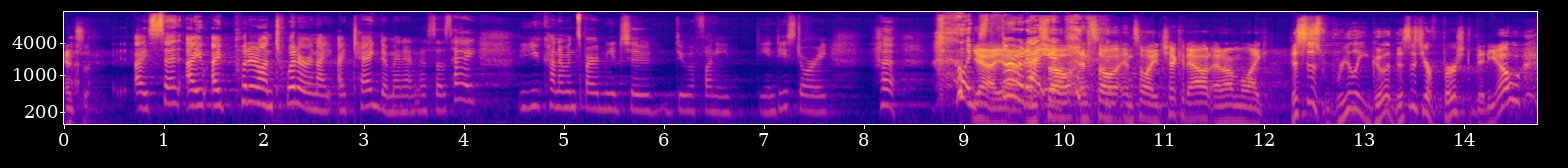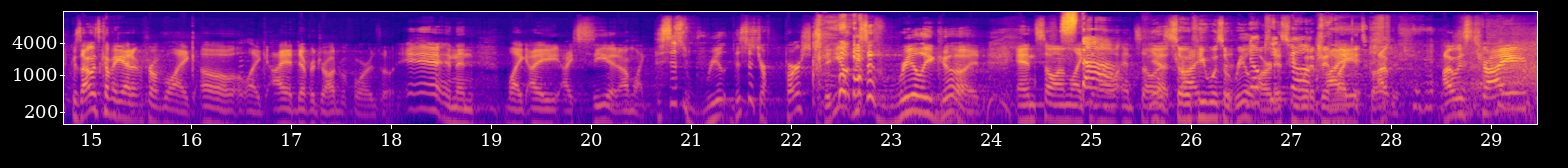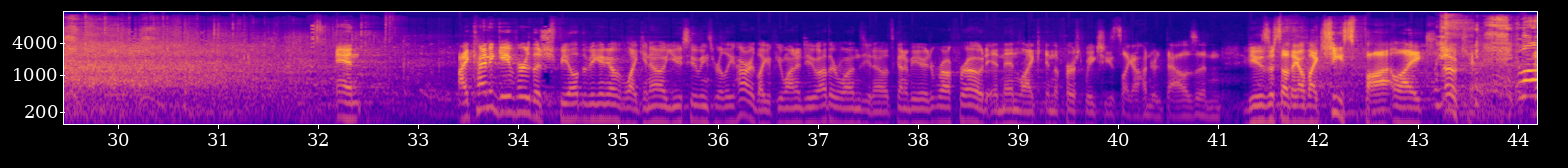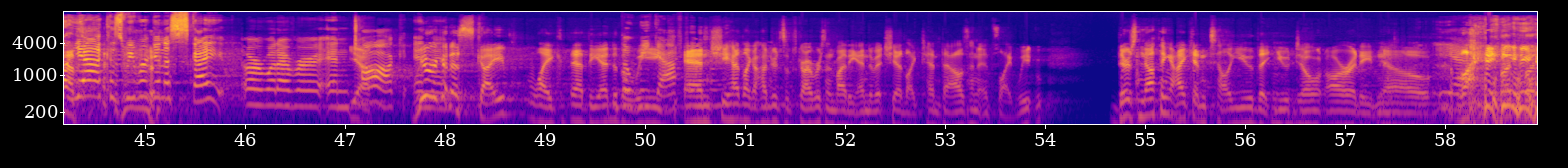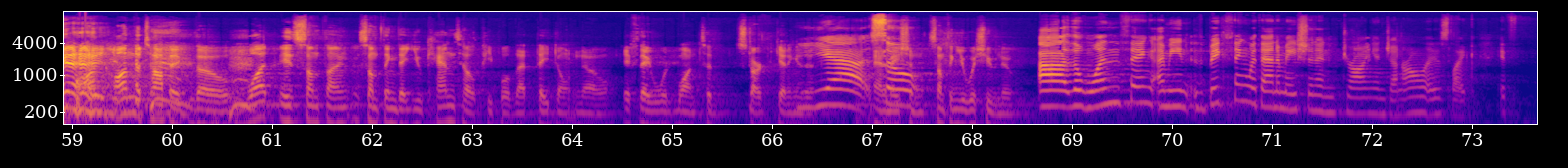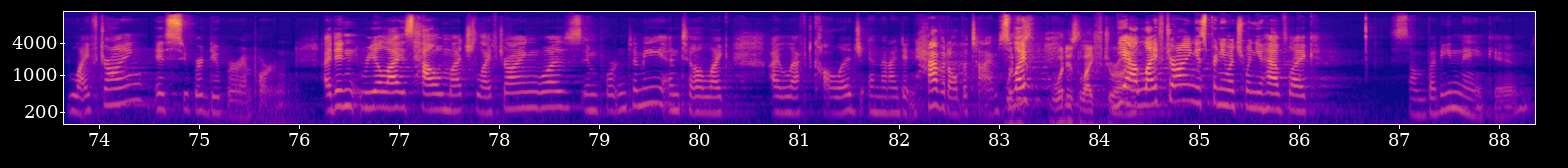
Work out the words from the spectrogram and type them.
and so, I sent, I, I put it on Twitter and I, I tagged him in it and it says, hey, you kind of inspired me to do a funny D and D story. like yeah, yeah. it And at so you. and so and so I check it out, and I'm like, "This is really good. This is your first video?" Because I was coming at it from like, "Oh, like I had never drawn before," and so eh, and then like I I see it, I'm like, "This is real. This is your first video. this is really good." And so I'm like, you know, and so Yeah, so if he was a real No, artist, he would have been I, like, it's garbage. I, I was trying, and I kind of gave her the spiel at the beginning of like, you know, YouTubing's really hard. Like, if you want to do other ones, you know, it's going to be a rough road. And then, like, in the first week, she gets like 100,000 views or something. I'm like, she's spot. Like, okay. well, That's- yeah, because we were gonna Skype or whatever and Yeah. talk. we and were gonna Skype like at the end of the, The week after and she had like 100 subscribers, and by the end of it, she had like 10,000. It's like we. There's nothing I can tell you that you don't already know. Yeah. Like, But, but on, on the topic, though, what is something something that you can tell people that they don't know if they would want to start getting into Yeah, animation? so something you wish you knew. Uh, the one thing, I mean, the big thing with animation and drawing in general is like, it's life drawing is super duper important. I didn't realize how much life drawing was important to me until like I left college and then I didn't have it all the time. So What is, life, what is life drawing? yeah, life drawing is pretty much when you have like somebody naked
